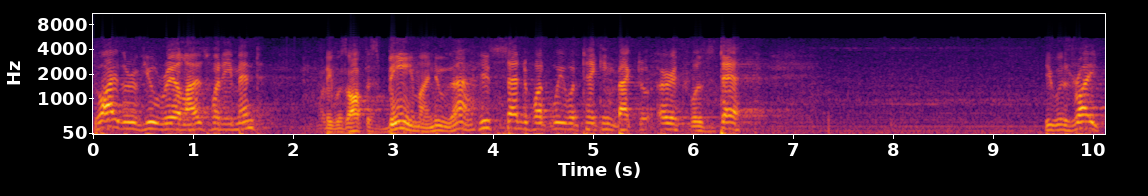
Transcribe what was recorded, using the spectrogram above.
Do either of you realize what he meant? Well, he was off his beam, I knew that. He said what we were taking back to Earth was death. He was right.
